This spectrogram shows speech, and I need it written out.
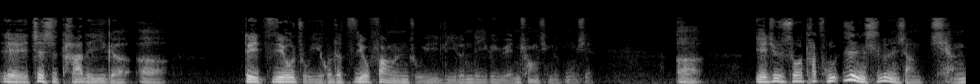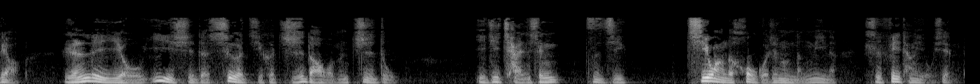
呃，这是他的一个呃对自由主义或者自由放任主义理论的一个原创性的贡献。呃，也就是说，他从认识论上强调，人类有意识的设计和指导我们制度，以及产生自己期望的后果这种能力呢是非常有限的。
